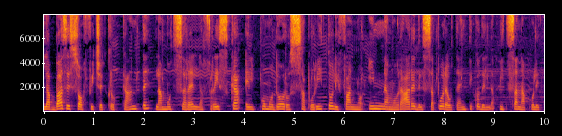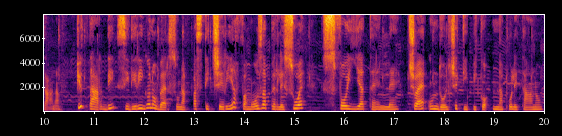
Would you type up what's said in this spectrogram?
La base soffice e croccante, la mozzarella fresca e il pomodoro saporito li fanno innamorare del sapore autentico della pizza napoletana. Più tardi si dirigono verso una pasticceria famosa per le sue sfogliatelle, cioè un dolce tipico napoletano.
